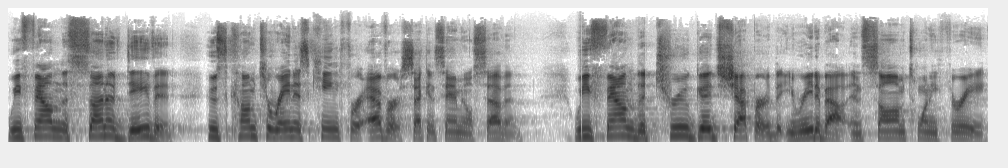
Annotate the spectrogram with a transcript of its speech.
We found the son of David who's come to reign as king forever, 2 Samuel 7. We found the true good shepherd that you read about in Psalm 23.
